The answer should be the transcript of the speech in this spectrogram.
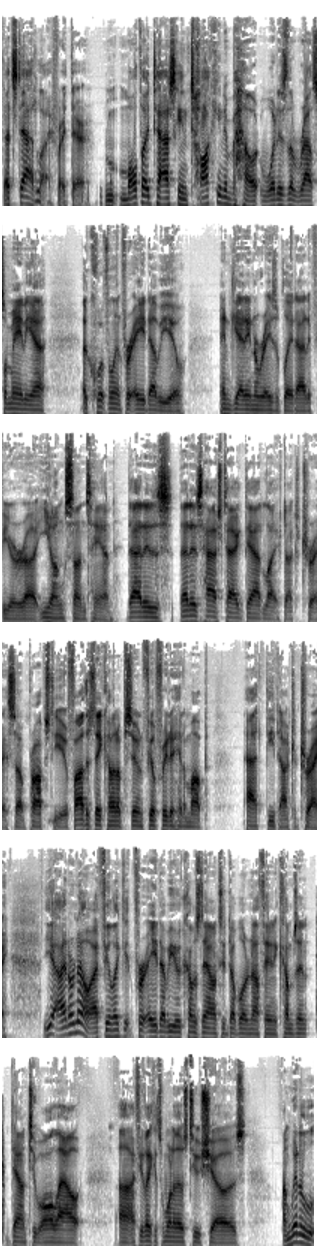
that's dad life right there. Multitasking, talking about what is the WrestleMania equivalent for AW, and getting a razor blade out of your uh, young son's hand. That is that is hashtag dad life, Dr. Trey. So props to you. Father's Day coming up soon. Feel free to hit him up at the Dr. Trey. Yeah, I don't know. I feel like it for AW it comes down to double or nothing. It comes in down to all out. Uh, I feel like it's one of those two shows. I'm gonna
